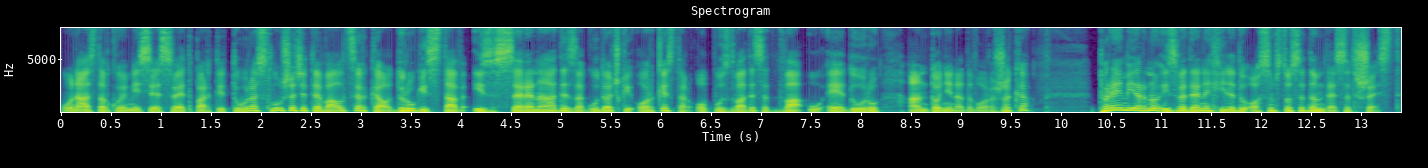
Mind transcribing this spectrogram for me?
U nastavku emisije Svet partitura slušat ćete valcer kao drugi stav iz Serenade za gudački orkestar opus 22 u E-duru Antonjina Dvoržaka, premijerno izvedene 1876.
